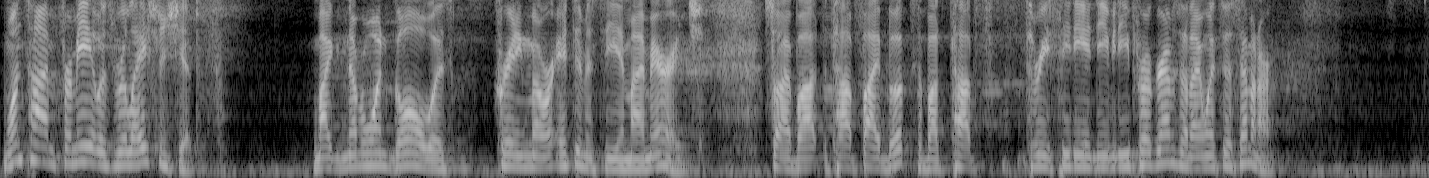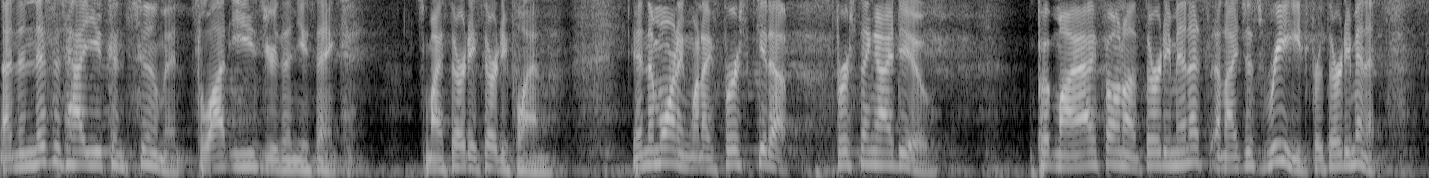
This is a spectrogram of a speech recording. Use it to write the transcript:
One time for me, it was relationships. My number one goal was creating more intimacy in my marriage. So I bought the top five books, about the top three CD and DVD programs, and I went to a seminar. And then this is how you consume it. It's a lot easier than you think. It's my 30 30 plan. In the morning, when I first get up, first thing I do, put my iPhone on 30 minutes and I just read for 30 minutes.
